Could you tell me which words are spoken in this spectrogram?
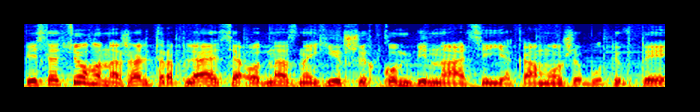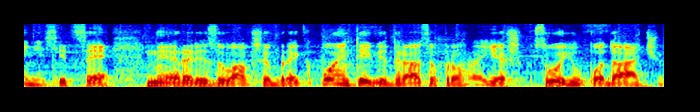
Після цього, на жаль, трапляється одна з найгірших комбінацій, яка може бути в тенісі. Це не реалізувавши брейкпойнти, відразу програєш свою подачу.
